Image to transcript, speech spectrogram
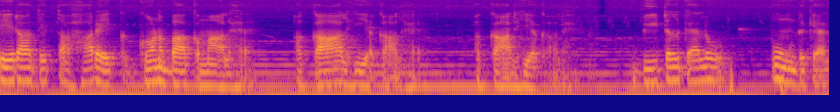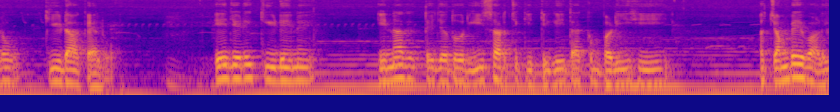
ਤੇਰਾ ਦਿੱਤਾ ਹਰ ਇੱਕ ਗੁਣ ਬਾ ਕਮਾਲ ਹੈ। ਅਕਾਲ ਹੀ ਅਕਾਲ ਹੈ। ਅਕਾਲ ਹੀ ਅਕਾਲ ਹੈ। ਬੀਟਲ ਕਹਿ ਲੋ ਭੂੰਡ ਕਹਿ ਲੋ ਕੀੜਾ ਕਹਿ ਲੋ ਇਹ ਜਿਹੜੇ ਕੀੜੇ ਨੇ, ਇਹਨਾਂ ਦੇ ਉੱਤੇ ਜਦੋਂ ਰੀਸਰਚ ਕੀਤੀ ਗਈ ਤਾਂ ਇੱਕ ਬੜੀ ਹੀ ਅਚੰਭੇ ਵਾਲੀ,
